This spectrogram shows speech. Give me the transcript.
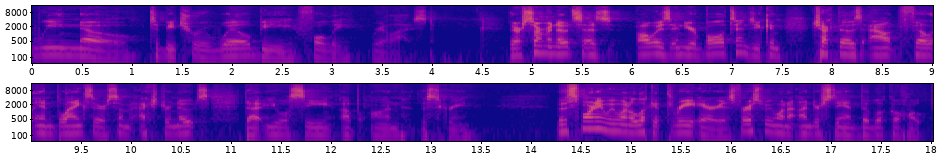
we know to be true will be fully realized. There are sermon notes, as always, in your bulletins. You can check those out, fill in blanks. There are some extra notes that you will see up on the screen. But this morning, we want to look at three areas. First, we want to understand biblical hope.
